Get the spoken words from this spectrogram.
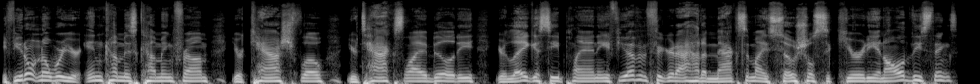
if you don't know where your income is coming from, your cash flow, your tax liability, your legacy planning, if you haven't figured out how to maximize social security and all of these things,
